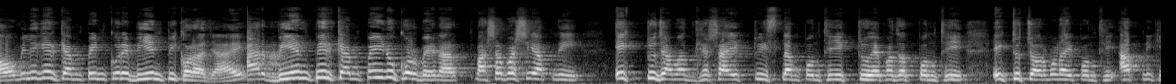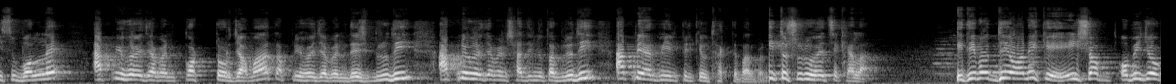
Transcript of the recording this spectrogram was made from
আওয়ামী লীগের ক্যাম্পেইন করে বিএনপি করা যায়, আর বিএনপির ক্যাম্পেইনও করবেন, আর পাশাপাশি আপনি একটু জামাত ঘেঁষা, একটু ইসলামপন্থী, একটু হেফাজতপন্থী, একটু চরমনাইপন্থী, আপনি কিছু বললে আপনি হয়ে যাবেন কট্টর জামাত, আপনি হয়ে যাবেন দেশ বিরোধী, আপনি হয়ে যাবেন স্বাধীনতা বিরোধী, আপনি আর বিএনপির কেউ থাকতে পারবেন এই তো শুরু হয়েছে খেলা। ইতিমধ্যে অনেকে এই সব অভিযোগ,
